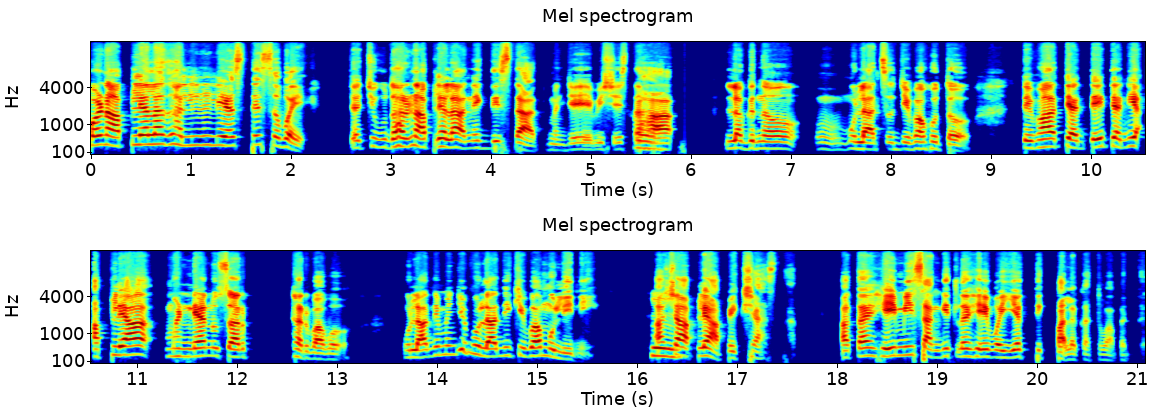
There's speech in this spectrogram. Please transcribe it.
पण आपल्याला झालेली असते सवय. त्याची उदाहरणं आपल्याला अनेक दिसतात. म्हणजे विशेषतः हो. लग्न मुलाचं जेव्हा होतं तेव्हा ते त्यांनी आपल्या म्हणण्यानुसार ठरवावं. मुलांनी म्हणजे मुलांनी किंवा मुलीनी. अशा आपल्या अपेक्षा असतात. आता हे मी सांगितलं हे वैयक्तिक पालकत्वाबद्दल.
